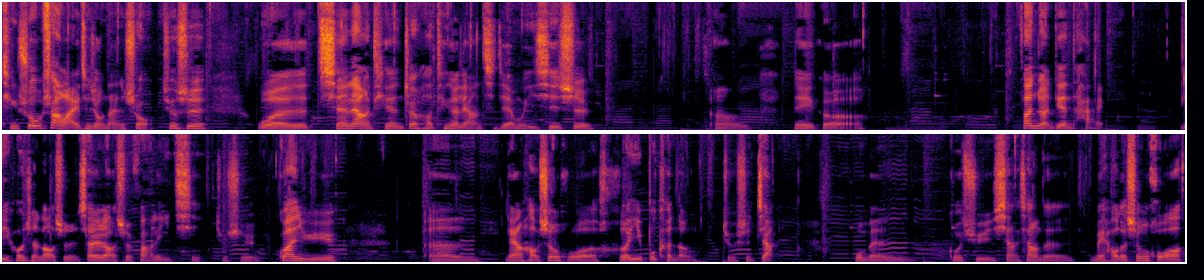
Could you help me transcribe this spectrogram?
挺说不上来这种难受。就是我前两天正好听了两期节目，一期是，嗯，那个翻转电台李厚成老师、小雨老师发了一期，就是关于，嗯，良好生活何以不可能，就是讲我们。过去想象的美好的生活，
